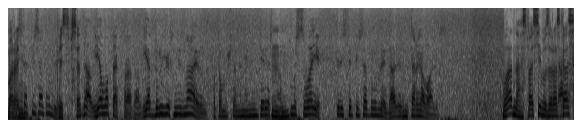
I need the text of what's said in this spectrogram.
Баранин? 350 рублей. 350? Да, я вот так продал. Я других не знаю, потому что мне не интересно. Мгм. Мы свои 350 рублей, даже не торговались. Ладно, спасибо за рассказ.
